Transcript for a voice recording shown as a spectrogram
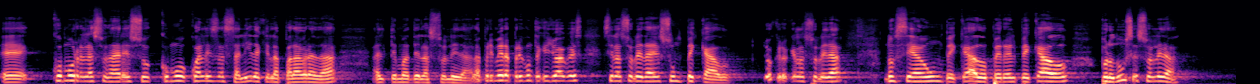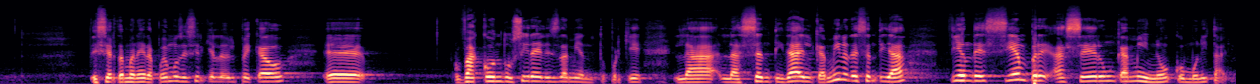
eh, cómo relacionar eso, cómo, cuál es la salida que la palabra da al tema de la soledad. La primera pregunta que yo hago es si la soledad es un pecado. Yo creo que la soledad no sea un pecado, pero el pecado produce soledad. De cierta manera, podemos decir que el, pecado eh, va a conducir al aislamiento, porque la, la santidad, el camino de santidad tiende siempre a ser un camino comunitario.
